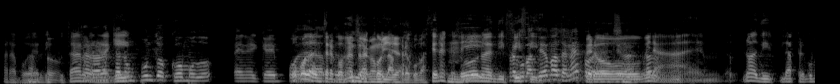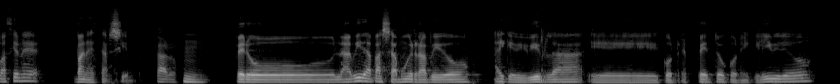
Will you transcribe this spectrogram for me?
para poder Exacto. disfrutar Claro, ahora de está en aquí. un punto cómodo en el que. Cómodo, entre comillas, Entre con las preocupaciones, que Sí, todo no es difícil. va a tener, Pero pues, claro. mira, eh, no, las preocupaciones van a estar siempre. Claro. Mm. Pero la vida pasa muy rápido, hay que vivirla eh, con respeto, con equilibrio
